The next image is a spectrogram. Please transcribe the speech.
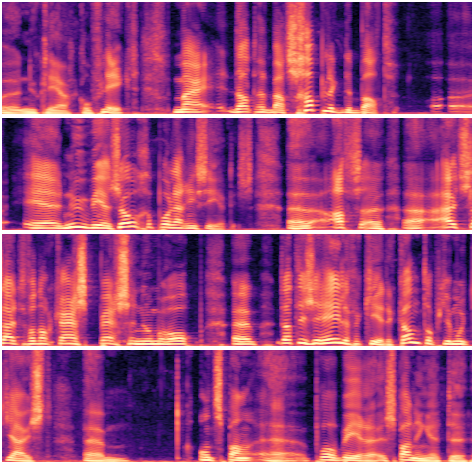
uh, nucleair conflict. Maar dat het maatschappelijk debat nu weer zo gepolariseerd is. af, uitsluiten van elkaars persen, noem maar op. dat is een hele verkeerde kant op. Je moet juist um, ontspan, proberen spanningen te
